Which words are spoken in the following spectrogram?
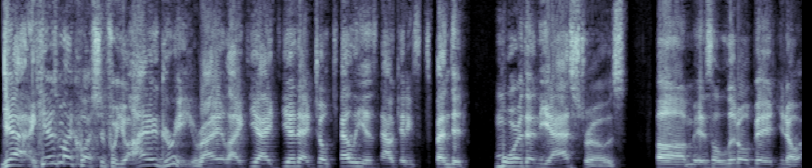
Yeah, here's my question for you. I agree, right? Like the idea that Joe Kelly is now getting suspended more than the Astros um, is a little bit, you know,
